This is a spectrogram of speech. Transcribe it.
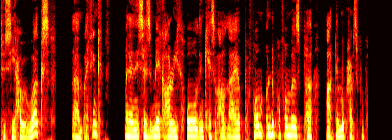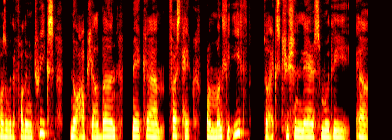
to see how it works. Um, I think. And then it says make RETH whole in case of outlier perform underperformers per Art Democrats proposal with the following tweaks: no RPL burn, make um, first take from monthly ETH, so execution layer, smoothie, uh,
